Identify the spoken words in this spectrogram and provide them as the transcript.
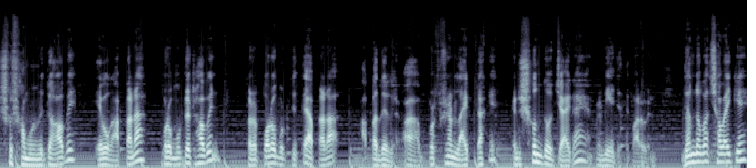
সুসমন্বিত হবে এবং আপনারা প্রমোটেড হবেন। পরবর্তীতে আপনারা আপনাদের প্রফেশনাল লাইফটাকে একটা সুন্দর জায়গায় আপনারা নিয়ে যেতে পারবেন। ধন্যবাদ সবাইকে।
